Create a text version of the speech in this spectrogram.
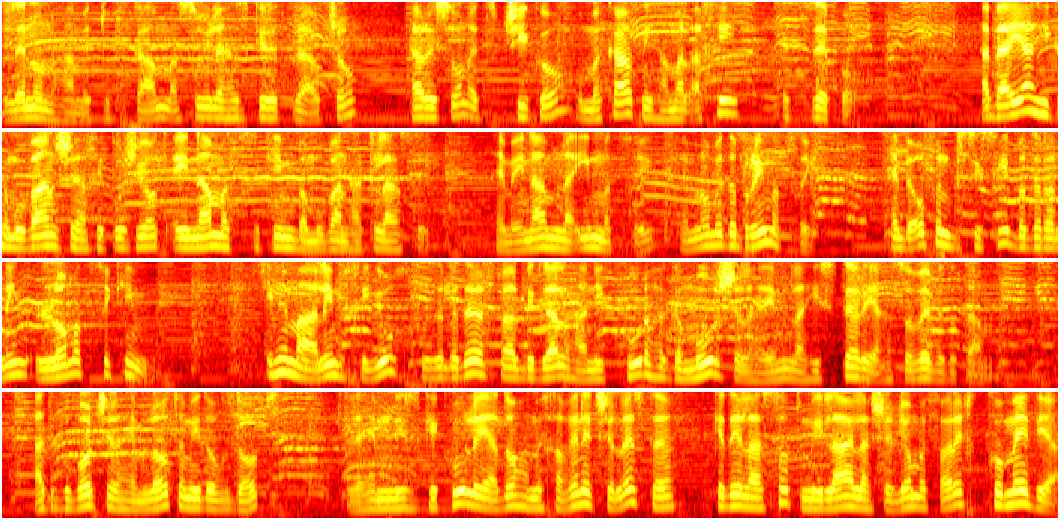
לנון המתוחכם עשוי להזכיר את גראוצ'ו, הריסון את צ'יקו ומקארטני המלאכי את זפו. הבעיה היא כמובן שהחיפושיות אינם מצחיקים במובן הקלאסי. הם אינם נעים מצחיק, הם לא מדברים מצחיק. הם באופן בסיסי בדרנים לא מצחיקים. אם הם מעלים חיוך, זה בדרך כלל בגלל הניכור הגמור שלהם להיסטריה הסובבת אותם. התגובות שלהם לא תמיד עובדות, והם נזקקו לידו המכוונת של לסטר כדי לעשות מלילה של יום מפרך קומדיה,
